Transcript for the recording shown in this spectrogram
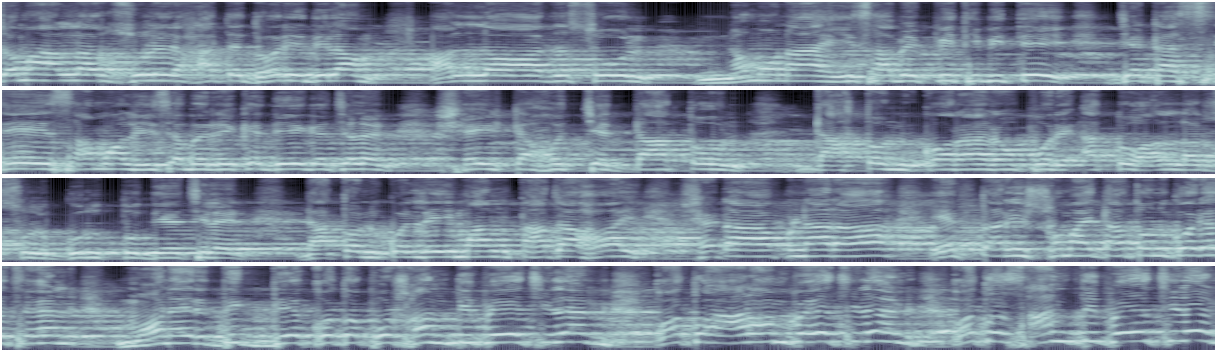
সময় আল্লাহ রসুলের হাতে ধরে দিলাম। আল্লাহ রসুল নমুনা হিসাবে পৃথিবীতে যেটা শেষ আমল হিসাবে রেখে দিয়ে গেছিলেন, সেইটা হচ্ছে দাঁতন। দাঁতন করার ওপরে এত আল্লাহ রসুল গুরুত্ব দিয়েছিলেন। দাঁতন করলে ইমান তাজা হয়, সেটা আপনারা ইফতারির সময় দাঁতন করেছেন। মনের দিক দিয়ে কত প্রশান্তি পেয়েছিলেন কত আরাম পেয়েছিলেন কত শান্তি পেয়েছিলেন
